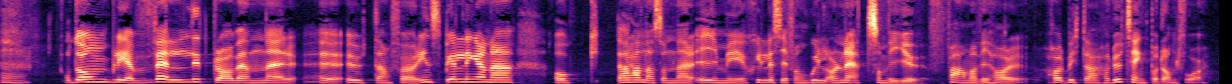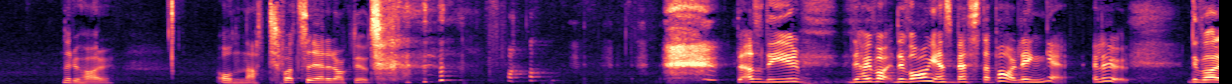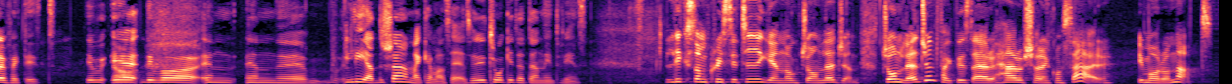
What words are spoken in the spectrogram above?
Och de blev väldigt bra vänner eh, utanför inspelningarna och det här handlar alltså om när Amy skilde sig från Will Arnett som vi ju, fan vad vi har, har Britta, har du tänkt på de två? När du har onnat, för att säga det rakt ut. det, alltså det, är ju, det, har ju varit, det var ju ens bästa par länge, eller hur? Det var det faktiskt. Det, Ja. eh, det var en, en eh, ledstjärna kan man säga, så det är tråkigt att den inte finns. Liksom Chrissy Teigen och John Legend. John Legend faktiskt är här och kör en konsert imorgon natt.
